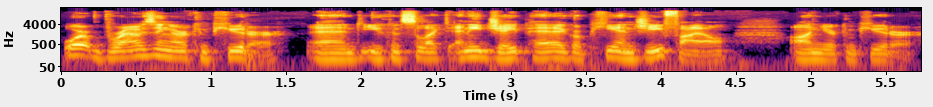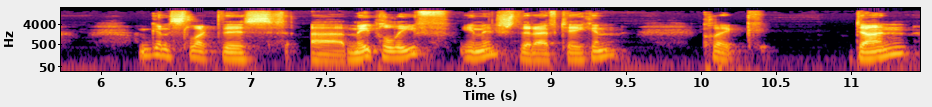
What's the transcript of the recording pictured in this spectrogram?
or browsing our computer, and you can select any JPEG or PNG file on your computer. I'm going to select this uh, maple leaf image that I've taken, click done,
